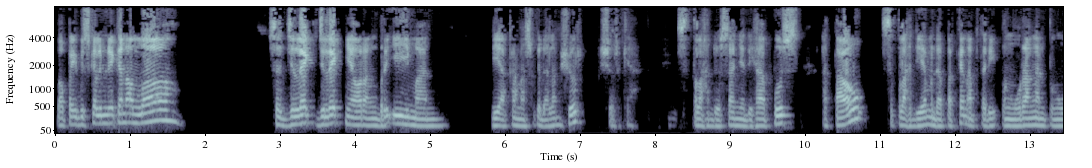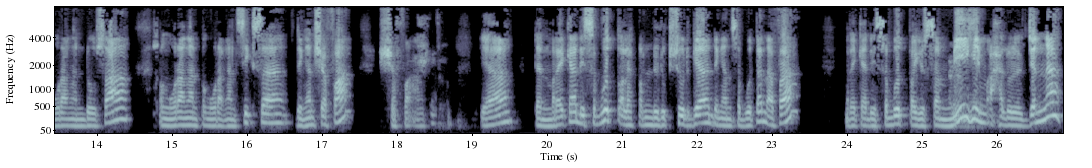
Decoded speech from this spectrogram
Bapak Ibu sekalian menaikkan Allah, sejelek-jeleknya orang beriman, dia akan masuk ke dalam syur, syurga. Setelah dosanya dihapus atau setelah dia mendapatkan apa tadi pengurangan-pengurangan dosa, pengurangan-pengurangan siksa dengan syafa syafaat. Ya, dan mereka disebut oleh penduduk surga dengan sebutan apa? Mereka disebut payusamihim ahlul jannah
